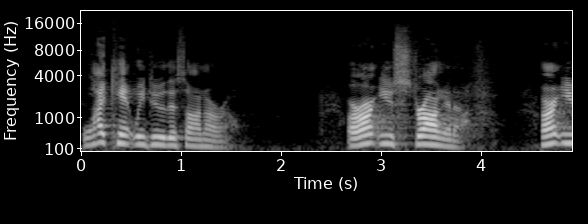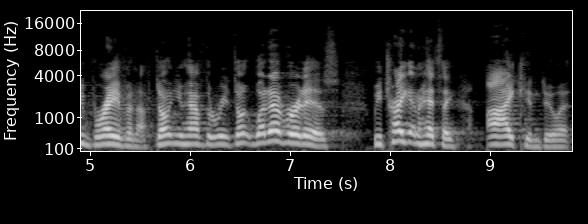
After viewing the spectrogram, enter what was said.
Why can't we do this on our own? Or aren't you strong enough? Aren't you brave enough? Don't you have the re- don't, whatever it is? We try to get in our head saying, I can do it.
